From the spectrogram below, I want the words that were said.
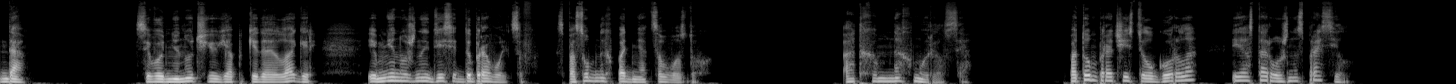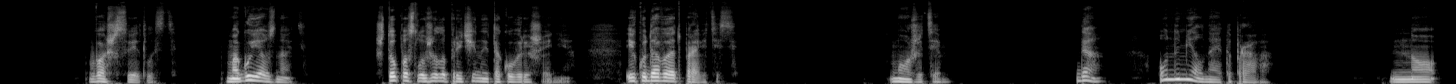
Да. Сегодня ночью я покидаю лагерь, и мне нужны 10 добровольцев, способных подняться в воздух. Атхам нахмурился. Потом прочистил горло и осторожно спросил. «Ваша светлость, могу я узнать, что послужило причиной такого решения? И куда вы отправитесь?» «Можете». Да, он имел на это право. Но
